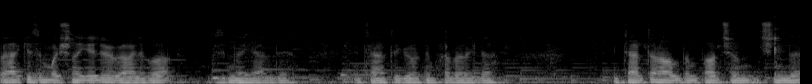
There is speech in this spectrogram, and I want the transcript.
Ve herkesin başına geliyor galiba. Bizim de geldi. İnternette gördüğüm kadarıyla. İnternetten aldığım parçanın içinde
